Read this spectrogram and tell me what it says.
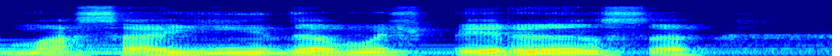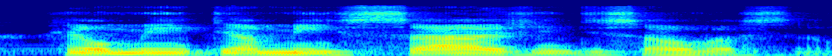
uma saída, uma esperança, realmente a mensagem de salvação.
